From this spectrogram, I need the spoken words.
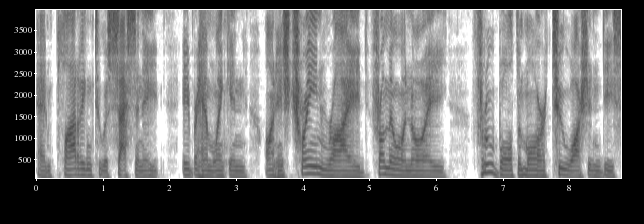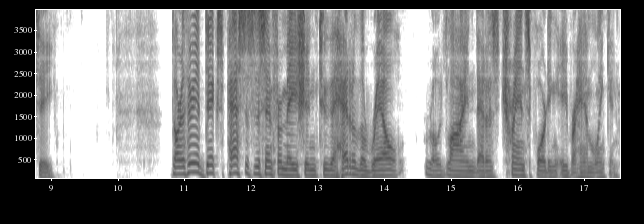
and plotting to assassinate Abraham Lincoln on his train ride from Illinois through Baltimore to Washington, D.C. Dorothea Dix passes this information to the head of the railroad line that is transporting Abraham Lincoln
